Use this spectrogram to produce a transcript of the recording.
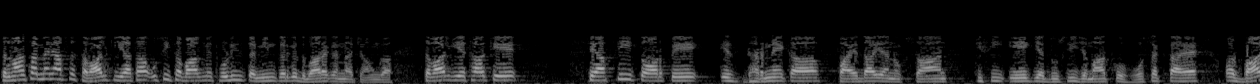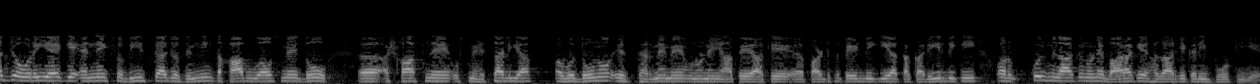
سلمان صاحب، میں نے آپ سے سوال کیا تھا، اسی سوال میں تھوڑی سی ترمیم کر کے دوبارہ کرنا چاہوں گا۔ سوال یہ تھا کہ سیاسی طور پہ اس دھرنے کا فائدہ یا نقصان کسی ایک یا دوسری جماعت کو ہو سکتا ہے۔ اور بات جو ہو رہی ہے کہ این ایک سو بیس کا جو ضمنی انتخاب ہوا، اس میں دو اشخاص نے اس میں حصہ لیا اور وہ دونوں اس دھرنے میں انہوں نے یہاں پہ آ کے پارٹیسپیٹ بھی کیا، تقاریر بھی کی اور کل ملا کے انہوں نے بارہ کے ہزار کے قریب ووٹ لیے۔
